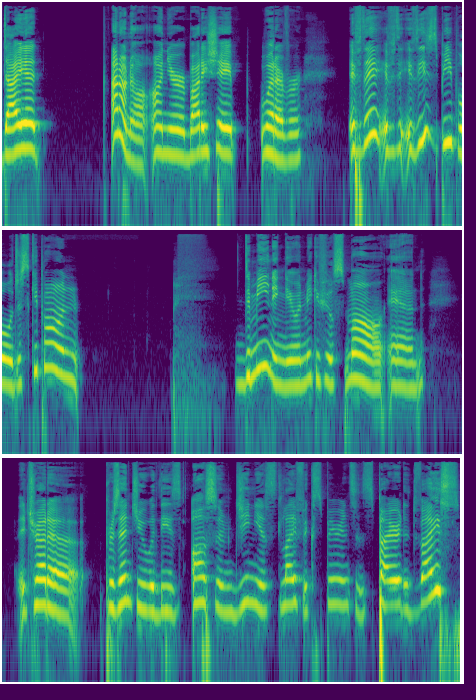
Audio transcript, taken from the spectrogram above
diet, I don't know, on your body shape, whatever. If they if if these people just keep on demeaning you and make you feel small and they try to present you with these awesome genius life experience inspired advice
